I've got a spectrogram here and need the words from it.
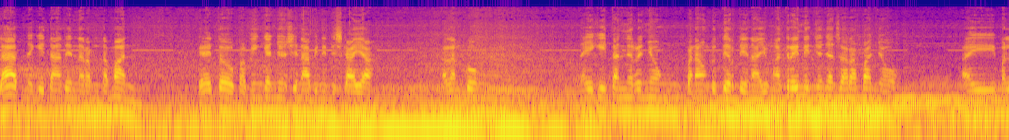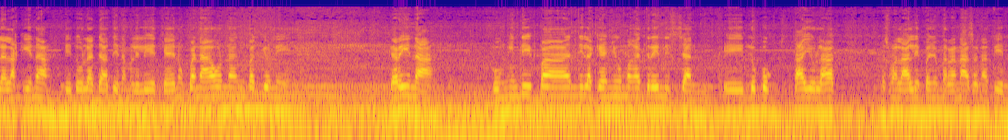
lahat nakikita natin, naramdaman. Kaya ito, pakinggan yung sinabi ni Diskaya. Alam kong nakikita niyo rin yung panahong Duterte na yung mga drainage nyo dyan sa harapan nyo ay malalaki na. Hindi tulad dati na maliliit. Kaya nung panahon ng bagyo ni Karina, kung hindi pa nilakihan yung mga drainage dyan, eh, lubog tayo lahat. Mas malalim pa yung maranasan natin.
